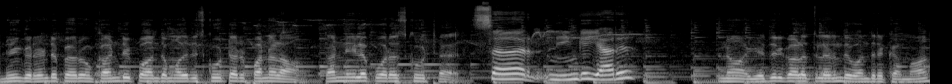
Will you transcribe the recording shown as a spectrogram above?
நீங்க ரெண்டு பேரும் கண்டிப்பா அந்த மாதிரி ஸ்கூட்டர் பண்ணலாம். தண்ணியில போற ஸ்கூட்டர். சார் நீங்க யாரு? நான் எதிர்காலத்துல இருந்து வந்திருக்கேம்மா.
